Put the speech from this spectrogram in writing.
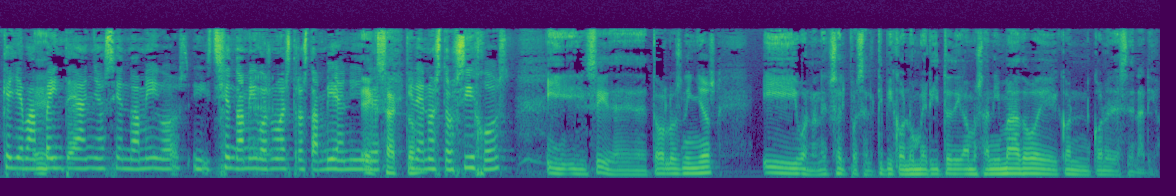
Que llevan Eh, 20 años siendo amigos y siendo amigos nuestros también y de, Exacto. y de nuestros hijos. Y, y sí, de, de todos los niños. Y bueno, han hecho el, pues, el típico numerito, digamos, animado eh, con, con el escenario.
